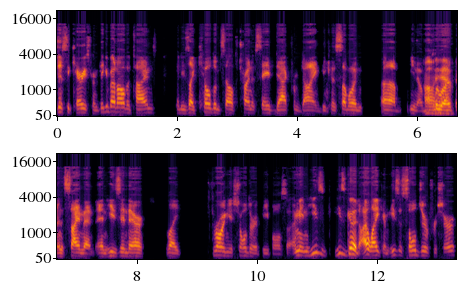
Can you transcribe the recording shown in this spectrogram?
just the carries from. Think about all the times that he's like killed himself trying to save Dak from dying because someone uh, you know oh, blew yeah. an assignment and he's in there like throwing his shoulder at people. So I mean he's he's good. I like him. He's a soldier for sure.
